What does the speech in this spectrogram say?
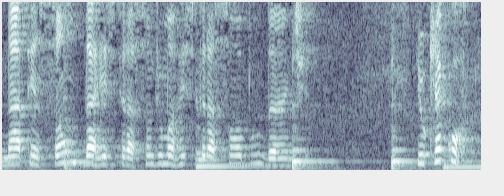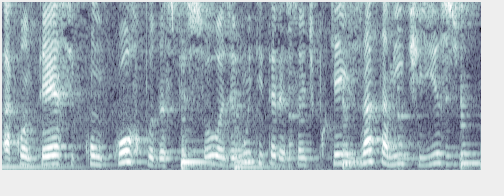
na atenção da respiração de uma respiração abundante. E o que acontece com o corpo das pessoas é muito interessante, porque é exatamente isso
